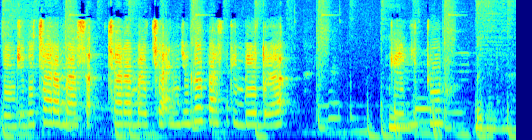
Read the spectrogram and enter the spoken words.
Dan juga cara bahasa cara bacaan juga pasti beda. Kayak Hmm. gitu. benar-benar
